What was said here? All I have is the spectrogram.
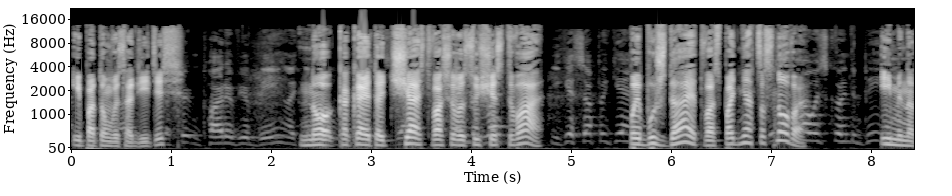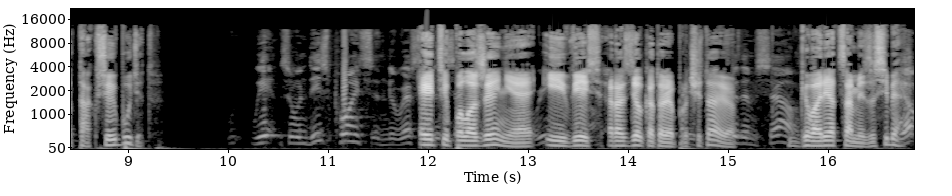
И потом вы садитесь, но какая-то часть вашего существа побуждает вас подняться снова. Именно так все и будет. Эти положения и весь раздел, который я прочитаю, говорят сами за себя.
